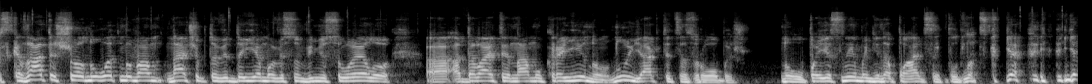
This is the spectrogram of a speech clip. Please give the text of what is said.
Сказати, що ну от ми вам, начебто, віддаємо Венесуелу, а давайте нам Україну. Ну як ти це зробиш? Ну поясни мені на пальцях, будь ласка. Я, я,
